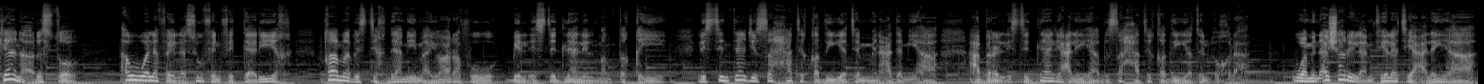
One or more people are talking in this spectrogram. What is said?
كان أرسطو أول فيلسوف في التاريخ قام باستخدام ما يعرف بالاستدلال المنطقي لاستنتاج صحة قضية من عدمها عبر الاستدلال عليها بصحة قضية أخرى. ومن أشهر الأمثلة عليها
